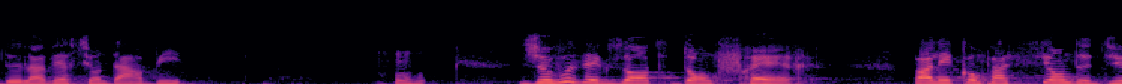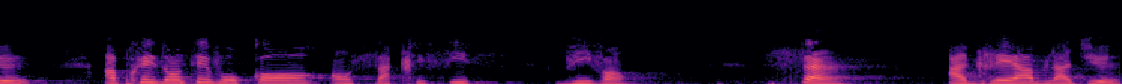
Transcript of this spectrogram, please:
de la version d'Arby. Je vous exhorte donc, frères, par les compassions de Dieu, à présenter vos corps en sacrifice vivant, saint, agréable à Dieu,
